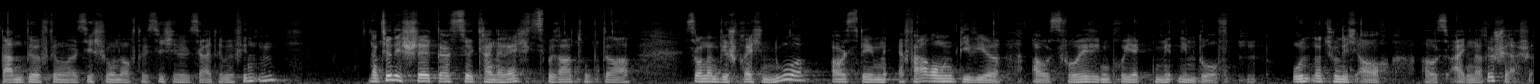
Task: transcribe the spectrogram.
dann dürfte man sich schon auf der sicheren Seite befinden. Natürlich stellt das hier keine Rechtsberatung dar, sondern wir sprechen nur aus den Erfahrungen, die wir aus vorherigen Projekten mitnehmen durften und natürlich auch aus eigener Recherche.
